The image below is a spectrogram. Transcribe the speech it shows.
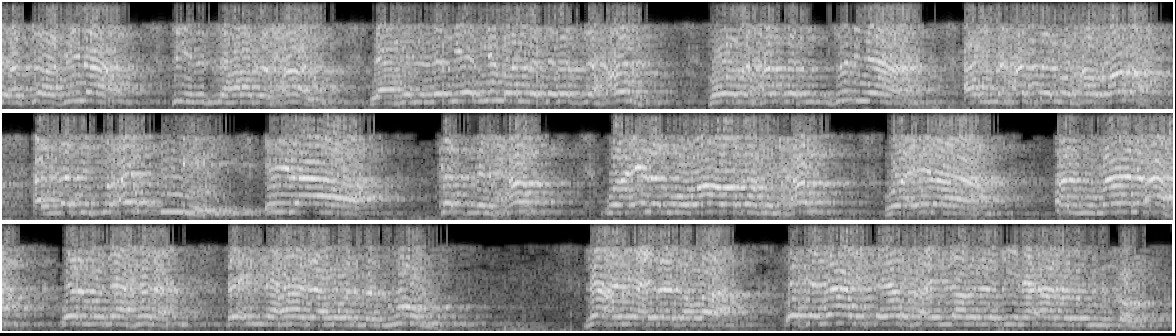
بأسلافنا في مثل هذا الحال. لكن الذي يجب أن نتنزه عنه هو محبة الدنيا المحبة المحرمة التي تؤدي إلى كتم الحق وإلى المراوغة في الحق وإلى الممالأة والمداهنة. فإن هذا هو المذموم. نعم يا عباد الله وكذلك يرفع الله الذين آمنوا منكم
